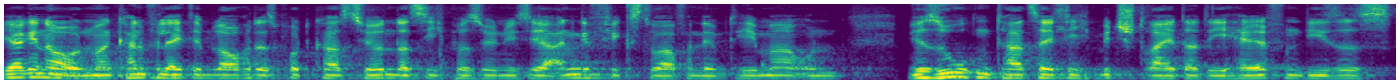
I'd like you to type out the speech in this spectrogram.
Ja, genau. Und man kann vielleicht im Laufe des Podcasts hören, dass ich persönlich sehr angefixt war von dem Thema. Und wir suchen tatsächlich Mitstreiter, die helfen, dieses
